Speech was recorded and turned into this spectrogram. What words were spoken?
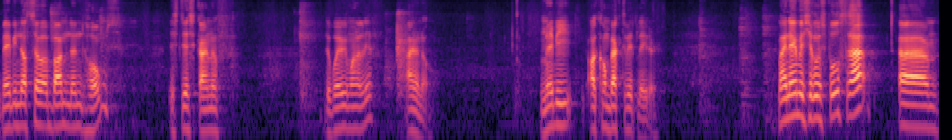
maybe not so abundant homes? Is this kind of the way we want to live? I don't know. Maybe I'll come back to it later. My name is Jeroen Spoelstra. Um,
